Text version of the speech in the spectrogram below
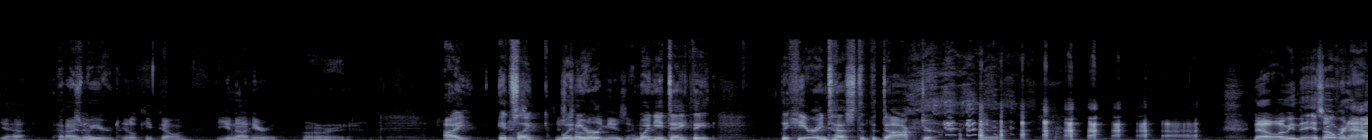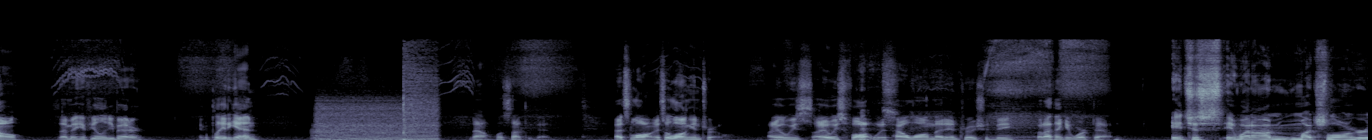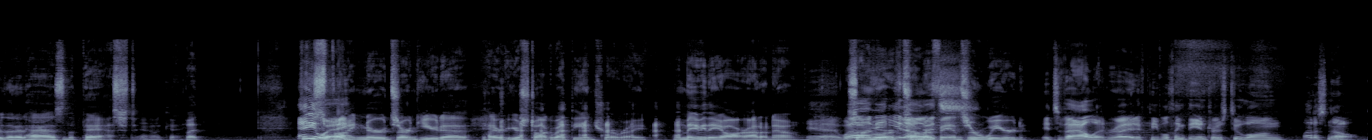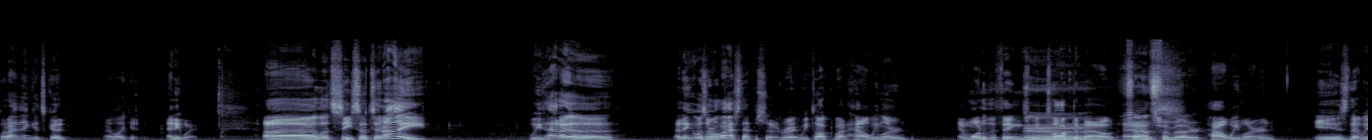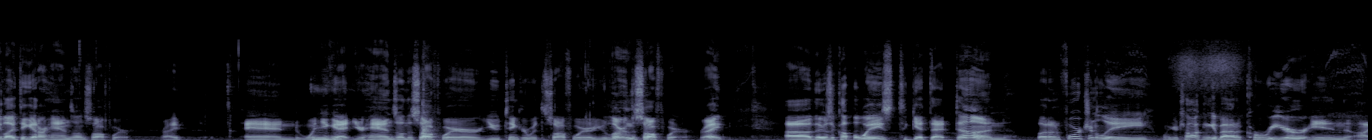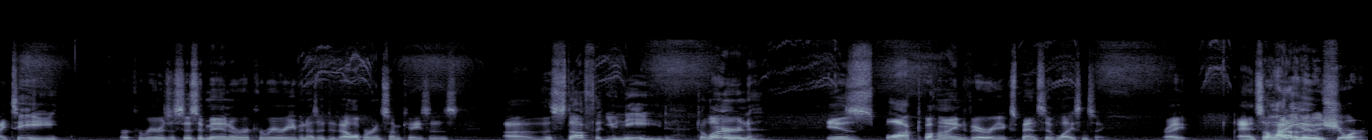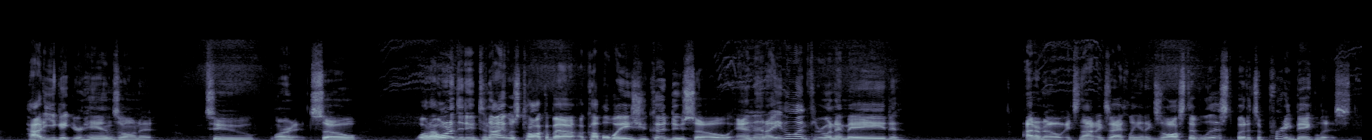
Yeah. That was kinda. weird. It'll keep going. Do you not hear it? All right. I. It's There's- like there's when totally you're music. when you take the the hearing test at the doctor. you know. No, I mean, it's over now. Does that make you feel any better? I can play it again. No, let's not do that. That's long. It's a long intro. I always, I always fought with how long that intro should be, but I think it worked out. It just it went on much longer than it has in the past. Yeah, okay. But Anyway, these fine nerds aren't here to here to talk about the intro, right? Well, maybe they are. I don't know. Yeah, well, some I mean, of our, you some know, of our it's- fans are weird. it's valid, right? If people think the intro is too long, let us know. But I think it's good. I like it. Anyway, uh, let's see. So tonight we've had a, I think it was our last episode, right? We talked about how we learn, and one of the things we talked about Mm, sounds as familiar. How we learn is that we like to get our hands on software, right? And when Mm-hmm. you get your hands on the software, you tinker with the software, you learn the software, right? Uh, there's a couple ways to get that done, but unfortunately, when you're talking about a career in IT, or a career as a sysadmin, or a career even as a developer in some cases, uh, the stuff that you need to learn is blocked behind very expensive licensing, right? And so A how do you sure. how do you get your hands on it to learn it? So, what I wanted to do tonight was talk about a couple ways you could do so, and then I even went through and I made I don't know, it's not exactly an exhaustive list, but it's a pretty big list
